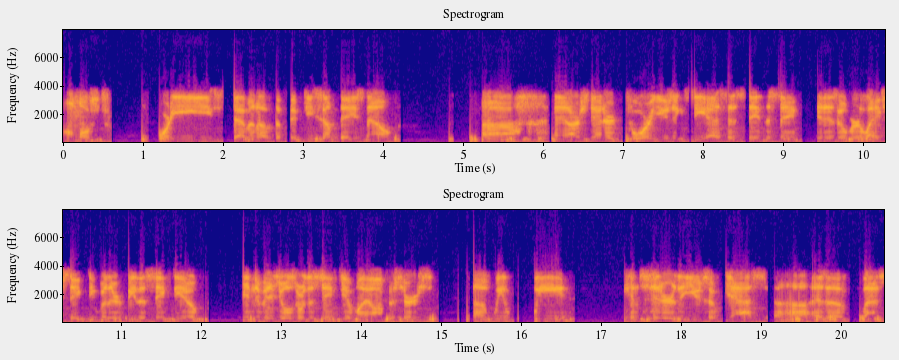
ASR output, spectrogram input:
almost 47 of the 50 some days now. Uh, and our standard for using CS has stayed the same. It is over life safety, whether it be the safety of individuals or the safety of my officers. Uh, we we consider the use of gas uh, as a last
